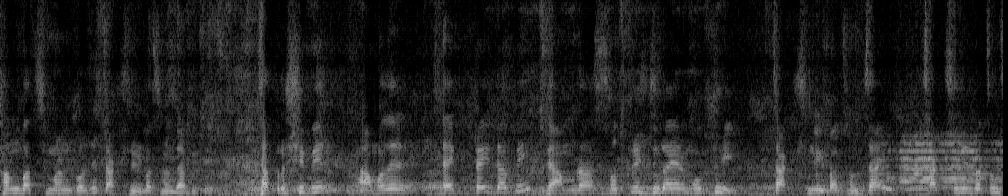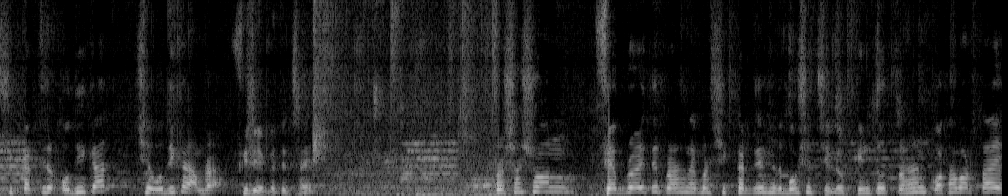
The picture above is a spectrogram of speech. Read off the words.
সংবাদ সম্মেলন করেছি চাকসু নির্বাচনের দাবিতে। ছাত্র শিবির, আমাদের একটাই দাবি যে আমরা ছত্রিশ জুলাইয়ের মধ্যেই চাকসু নির্বাচন চাই। চাকসু নির্বাচন শিক্ষার্থীর অধিকার, সে অধিকার আমরা ফিরিয়ে পেতে চাই। প্রশাসন ফেব্রুয়ারিতে প্রশাসন একবার শিক্ষার্থীদের সাথে বসেছিল, কিন্তু প্রশাসন কথাবার্তায়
